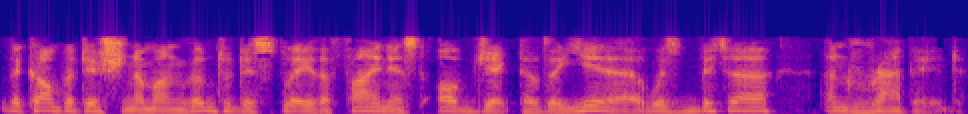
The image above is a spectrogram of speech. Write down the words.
The competition among them to display the finest object of the year was bitter and rabid.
